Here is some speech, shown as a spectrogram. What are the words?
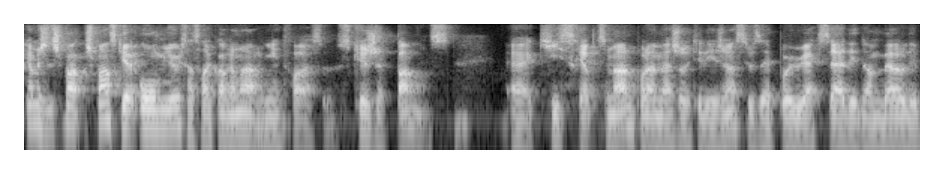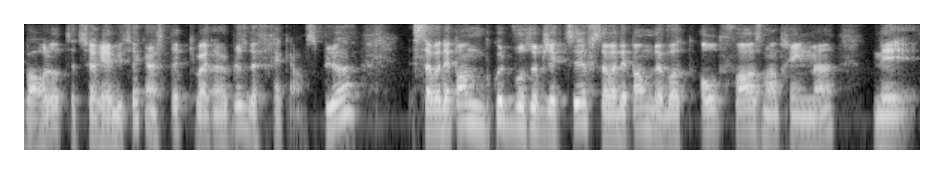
comme je dis, je pense, qu'au mieux, ça sera carrément à rien de faire ça. Ce que je pense, euh, qui serait optimal pour la majorité des gens si vous n'avez pas eu accès à des dumbbells ou des barres c'est de se réhabituer avec un split qui va être un peu plus de fréquence. Puis là, ça va dépendre beaucoup de vos objectifs, ça va dépendre de votre haute phase d'entraînement, mais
